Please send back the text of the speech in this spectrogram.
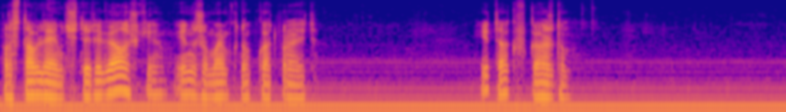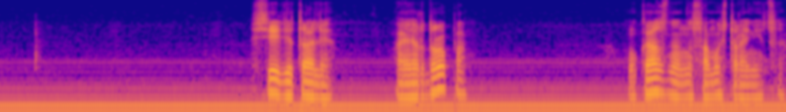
Проставляем 4 галочки и нажимаем кнопку «Отправить». И так в каждом. Все детали аирдропа указаны на самой странице.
